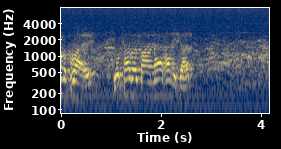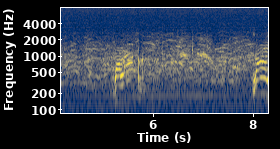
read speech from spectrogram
On the play, recovered by Matt Honeycutt. The. John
